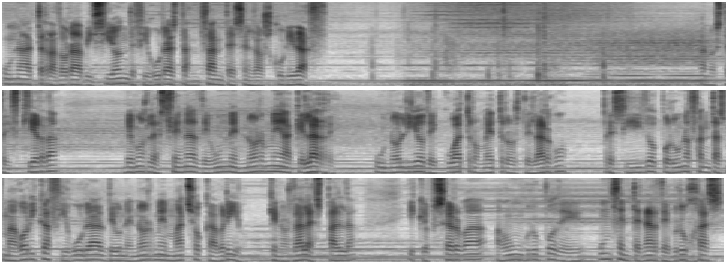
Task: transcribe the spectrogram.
una aterradora visión de figuras danzantes en la oscuridad. A nuestra izquierda vemos la escena de un enorme aquelarre, un óleo de 4 metros de largo presidido por una fantasmagórica figura de un enorme macho cabrío que nos da la espalda y que observa a un grupo de un centenar de brujas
